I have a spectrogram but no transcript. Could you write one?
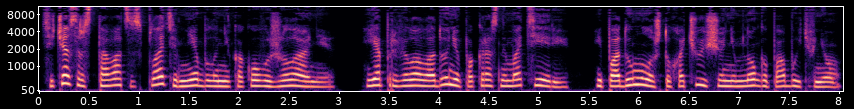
Сейчас расставаться с платьем не было никакого желания. Я провела ладонью по красной материи и подумала, что хочу еще немного побыть в нем.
